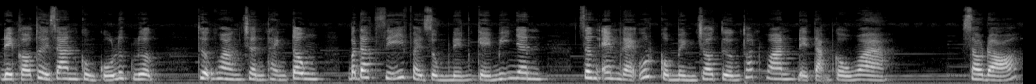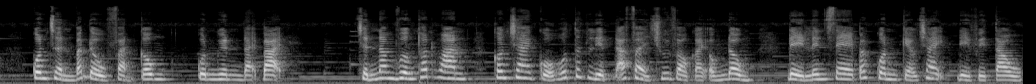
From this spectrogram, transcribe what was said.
Để có thời gian củng cố lực lượng, Thượng Hoàng Trần Thánh Tông bất đắc dĩ phải dùng đến kế mỹ nhân, dâng em gái út của mình cho tướng thoát hoan để tạm cầu hòa. Sau đó, quân Trần bắt đầu phản công, quân Nguyên đại bại. Trấn Nam Vương thoát hoan, con trai của Hốt Tất Liệt đã phải chui vào cái ống đồng để lên xe bắt quân kéo chạy để về tàu.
